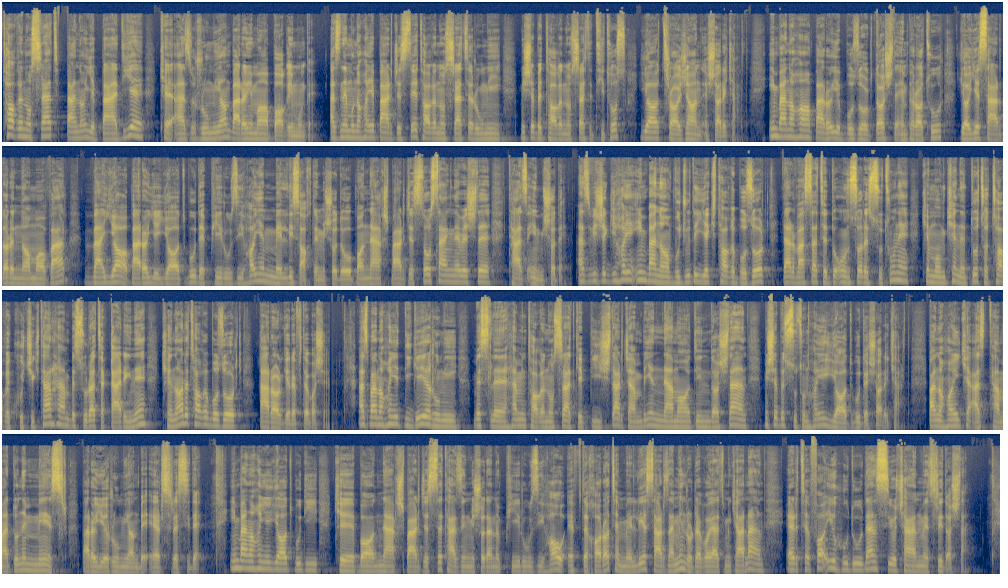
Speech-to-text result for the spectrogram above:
تاق نصرت بنای بعدیه که از رومیان برای ما باقی مونده. از نمونه های برجسته تاق نصرت رومی میشه به تاق نصرت تیتوس یا تراژان اشاره کرد. این بناها برای بزرگداشت امپراتور یا یه سردار نامآور و یا برای یادبود پیروزی های ملی ساخته می شده و با نقش برجسته و سنگ نوشته تزئین می شده. از ویژگی های این بنا وجود یک تاق بزرگ در وسط دو عنصر ستونه که ممکنه دو تا تاق کوچیکتر هم به صورت قرینه کنار تاق بزرگ قرار گرفته باشه. از بناهای دیگه رومی مثل همین تاق نصرت که بیشتر جنبه نمادین داشتن میشه به ستونهای یادبود اشاره کرد. بناهایی که از تمدن مصر برای رومیان به ارث رسیده. این بناهای یادبودی که با نقش برجسته تزین می شدن و پیروزی ها و افتخارات ملی سرزمین رو روایت می کردن ارتفاعی حدوداً سی و چند متری داشتن.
